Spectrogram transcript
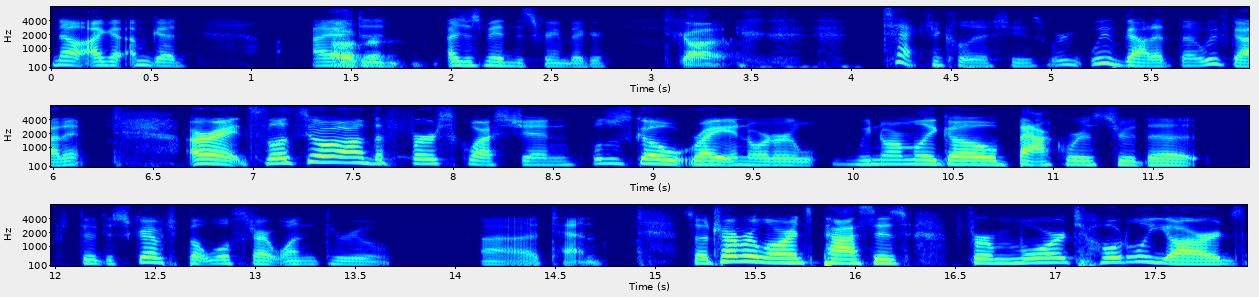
No, I, I'm good. I okay. to. I just made the screen bigger. Got it. Technical issues. We're, we've got it though. We've got it. All right. So let's go on the first question. We'll just go right in order. We normally go backwards through the through the script, but we'll start one through uh 10. So Trevor Lawrence passes for more total yards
